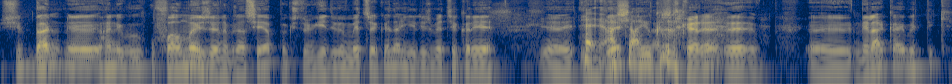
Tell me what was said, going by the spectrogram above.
Şimdi ben e, hani bu ufalma üzerine biraz şey yapmak istiyorum. 7000 metrekareden 700 metrekareye e, indi. Aşağı yukarı. Aşağı E, e, neler kaybettik?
